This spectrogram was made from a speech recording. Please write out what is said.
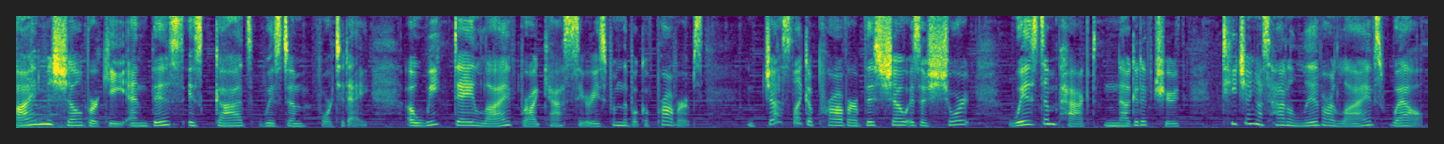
I'm Michelle Berkey, and this is God's Wisdom for Today, a weekday live broadcast series from the book of Proverbs. Just like a proverb, this show is a short, wisdom packed nugget of truth teaching us how to live our lives well.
